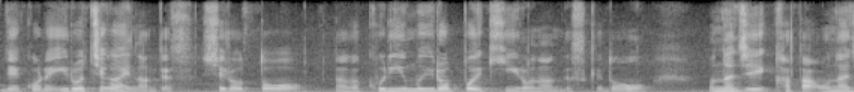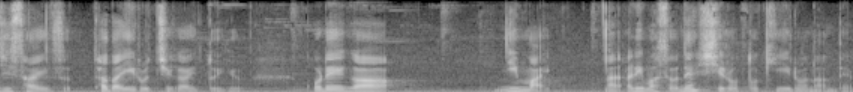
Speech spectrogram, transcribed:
でこれ色違いなんです。白となんかクリーム色っぽい黄色なんですけど同じ型同じサイズ。ただ色違いという。これが2枚。ありますよね。白と黄色なんで。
